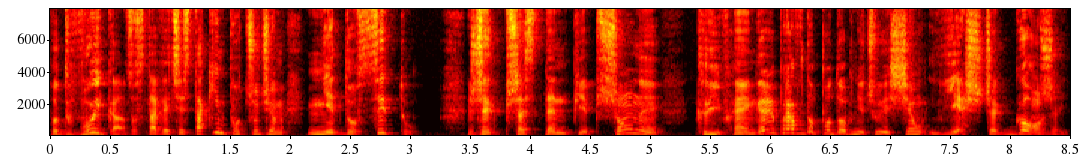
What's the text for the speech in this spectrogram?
To dwójka zostawia cię z takim poczuciem niedosytu, że przez ten pieprzony cliffhanger prawdopodobnie czujesz się jeszcze gorzej.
